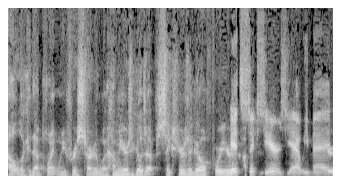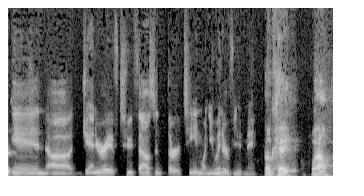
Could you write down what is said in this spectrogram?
outlook at that point when you first started? What? How many years ago? Was that six years ago? Four years? It's six years. Yeah, we met in uh, January of 2013 when you interviewed me. Okay. Wow.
